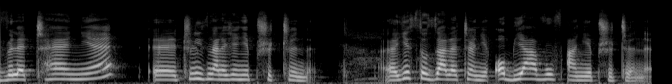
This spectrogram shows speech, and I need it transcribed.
wyleczenie, czyli znalezienie przyczyny. E, Jest to zaleczenie objawów, a nie przyczyny.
